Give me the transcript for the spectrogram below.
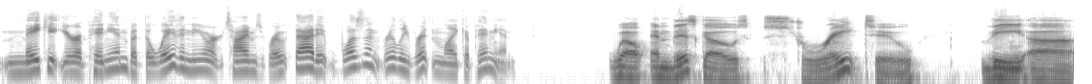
make it your opinion, but the way the New York Times wrote that, it wasn't really written like opinion. Well, and this goes straight to the uh,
